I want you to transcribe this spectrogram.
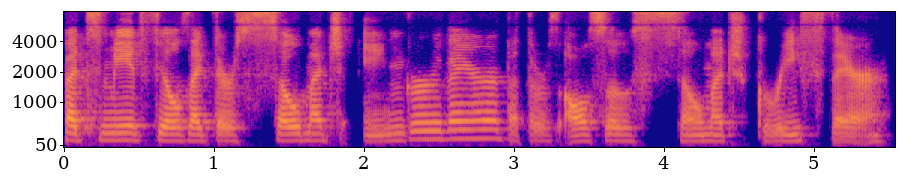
But to me, it feels like there's so much anger there, but there's also so much grief there.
